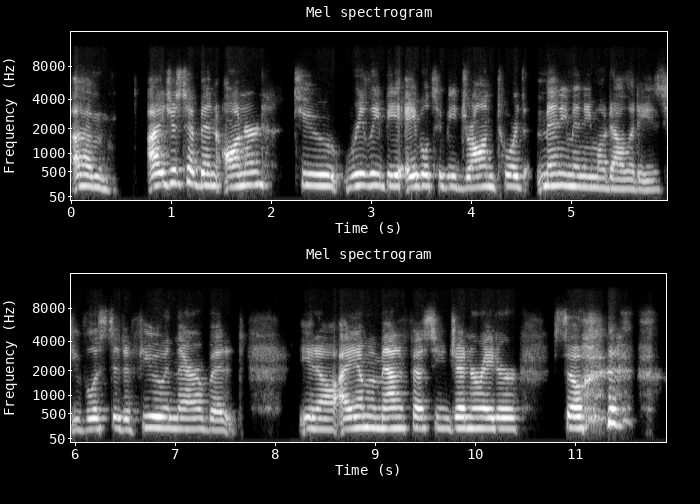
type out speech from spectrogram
um, I just have been honored to really be able to be drawn towards many, many modalities. You've listed a few in there, but you know, I am a manifesting generator. So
